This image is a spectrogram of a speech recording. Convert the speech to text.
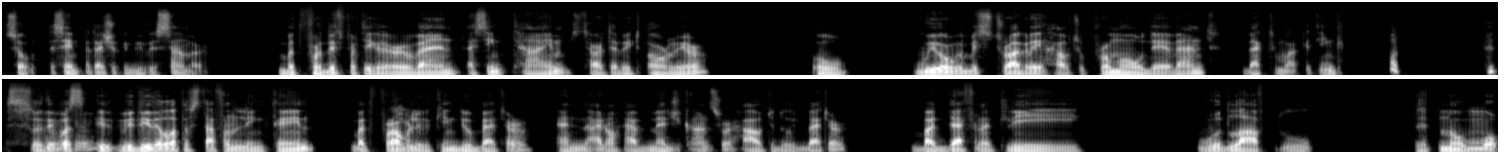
So the same potential can be with summer. But for this particular event, I think time started a bit earlier. Or we were a bit struggling how to promote the event back to marketing. so there was, Mhm. we did a lot of stuff on LinkedIn, but probably we can do better. And I don't have magic answer how to do it better, but definitely would love to that know more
